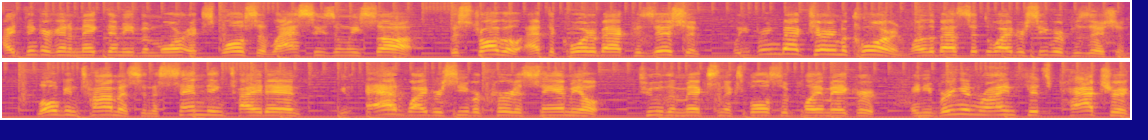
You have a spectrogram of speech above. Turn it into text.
I think are going to make them even more explosive. Last season, we saw the struggle at the quarterback position. Well, you bring back Terry McLaurin, one of the best at the wide receiver position. Logan Thomas, an ascending tight end. You add wide receiver Curtis Samuel to the mix, an explosive playmaker, and you bring in Ryan Fitzpatrick,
